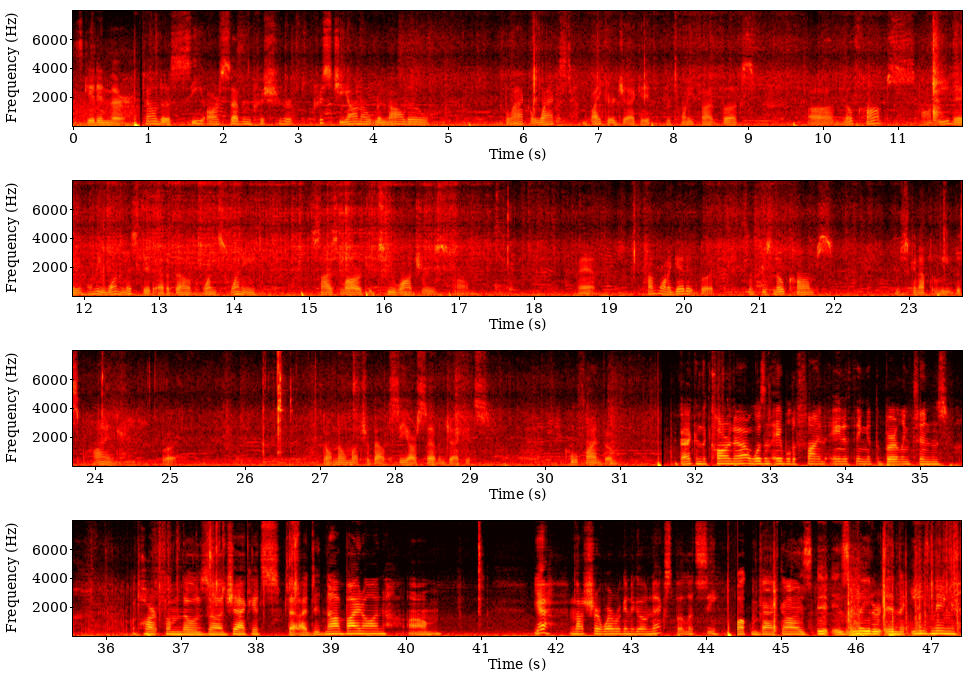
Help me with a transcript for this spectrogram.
Let's get in there. Found a CR7 Cristiano Ronaldo black waxed biker jacket for 25 bucks. Uh, no comps on eBay. Only one listed at about 120. Size large with two watchers. Um, man, I kind of want to get it, but since there's no comps, I'm just gonna have to leave this behind. But don't know much about CR7 jackets. Cool find though. Back in the car now. Wasn't able to find anything at the Burlingtons apart from those uh, jackets that I did not bite on. Um, yeah, I'm not sure where we're gonna go next, but let's see. Welcome back, guys. It is later in the evening,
